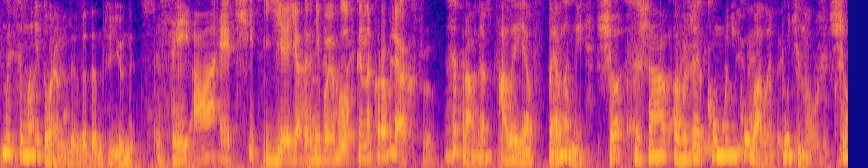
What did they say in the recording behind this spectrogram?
Ми це моніторимо. Є ядерні боєголовки на кораблях. Це правда, але я впевнений, що США вже комунікували Путіну, що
